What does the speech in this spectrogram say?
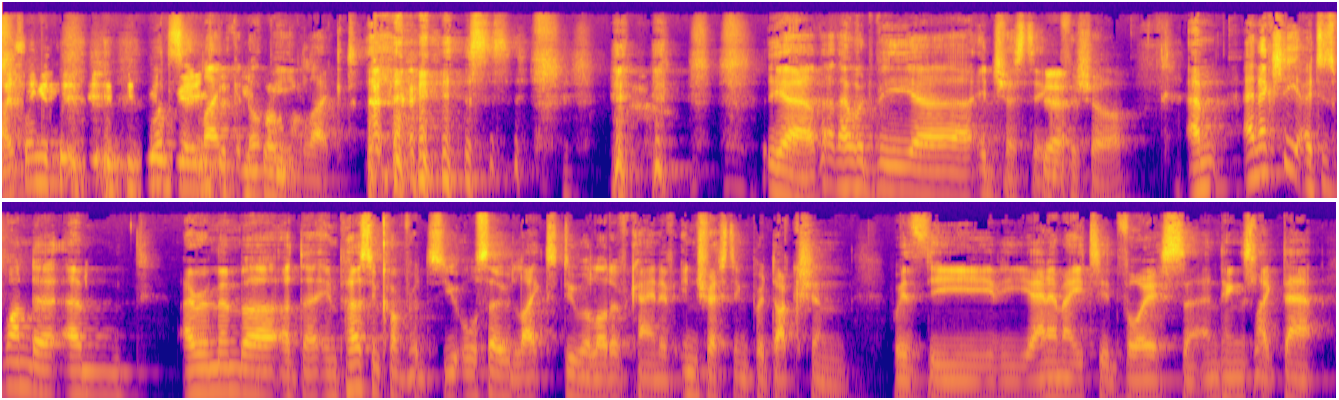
I think it, it, it, it What's it like not being liked? yeah, that, that would be uh, interesting yeah. for sure. Um, and actually, I just wonder. Um, I remember at the in-person conference, you also like to do a lot of kind of interesting production with the the animated voice and things like that.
